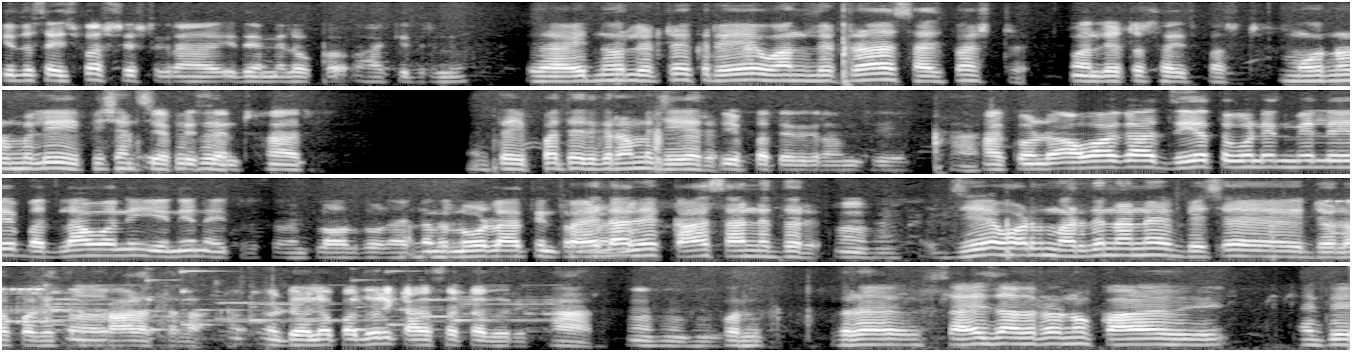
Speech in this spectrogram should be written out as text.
ಇದು ಸೈಜ್ ಫಾಸ್ಟ್ ಎಷ್ಟು ಗ್ರಾಮ್ ಇದೆ ಮೇಲೆ ಹಾಕಿದ್ರಿ ನೀವು? ಇದು ಐದ್ನೂರು ಲೀಟ್ರಕ್ ರೀ ಒಂದ್ ಲೀಟ್ರ್ ಸೈಜ್ ಫಾಸ್ಟ್ ಒಂದ್ ಲೀಟರ್ ಸೈಜ್ ಫಾಸ್ಟ್ ಮೂರ್ನೂರು ಮಿಲಿ ಎಫಿಷಿಯಂಟ್ ಪಿ ಹಾ ರೀ. ಅಂತ ಇಪ್ಪತ್ತೈದು ಗ್ರಾಮ್ ಜಿ ಎ ರೀ ಇಪ್ಪತ್ತೈದು ಗ್ರಾಮ್ ಜಿ ಹಾಕೊಂಡು ಅವಾಗ ಜಿ ತಗೊಂಡಿದ ಮೇಲೆ ಬದಲಾವಣೆ ಏನೇನ್ ಐತ್ರಿ ಸರ್ ಪ್ಲಾಟ್ದೊಳಗೆ ಯಾಕಂದ್ರೆ ನೋಡ್ಲಾತೀನಿ ಪೈಲ ಕಾಸ್ ಕಾಳು ಸಣ್ಣ ಇದ್ದವ್ರಿ ಹ್ಮ್ ಹ್ಮ್. ಜಿ ಎ ಹೊಡೆದ್ ಮರ್ದಿನಾನೆ ಬೇಸೆ ಡೆವಲಪ್ ಆಗೈತಿ ಕಾಳು ಹತ್ತಲ್ಲ. ಡೆವಲಪ್ ಆದವ್ರಿ ಕಾಳ ಸಟ್ ಅದವ್ರಿ ಹಾ. ಅದ್ರ ಸೈಜ್ ಆದ್ರೂ ಕಾಳ ಐತಿ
